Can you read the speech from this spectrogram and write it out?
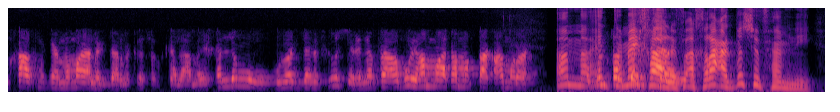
نخاف من ما, ما نقدر نكسر كلامه يخلوه ويودى الفلوس هنا فأبوي هم ما تم عمره. أما أنت ما يخالف الثاني. أخ رعد بس افهمني.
